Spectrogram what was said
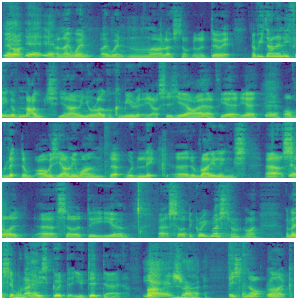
Yeah, know? yeah, yeah. And they went, they went, "Mm, no, that's not going to do it. Have you done anything of note, you know, in your local community? I says, yeah, I have, yeah, yeah. Yeah. I've licked the, I was the only one that would lick uh, the railings outside, outside the, um, outside the Greek restaurant, right? And they said, well, that is Yeah. good that you did that, Yeah, that's right. it's not like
